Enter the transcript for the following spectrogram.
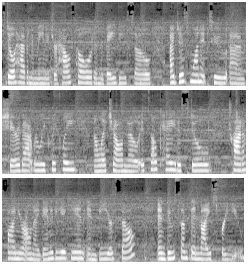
still having to manage your household and the baby. So i just wanted to um, share that really quickly and let y'all know it's okay to still try to find your own identity again and be yourself and do something nice for you.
